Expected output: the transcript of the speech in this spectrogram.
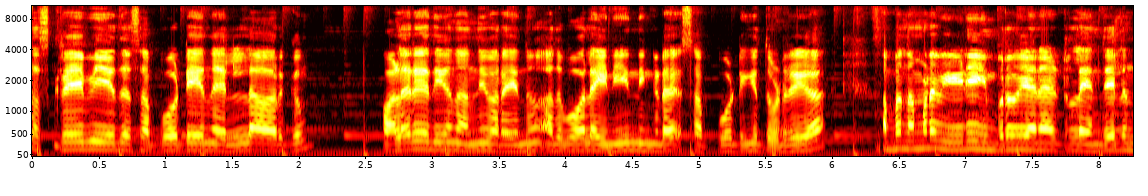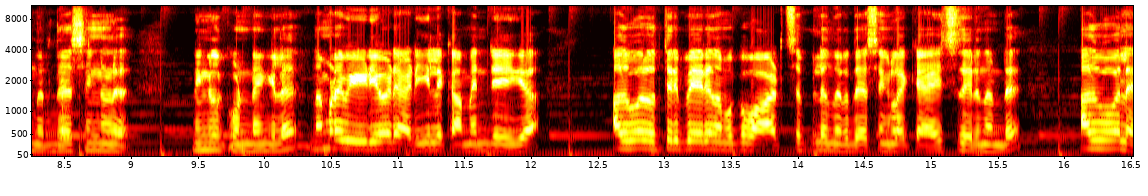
സബ്സ്ക്രൈബ് ചെയ്ത് സപ്പോർട്ട് ചെയ്യുന്ന എല്ലാവർക്കും വളരെയധികം നന്ദി പറയുന്നു. അതുപോലെ ഇനിയും നിങ്ങളുടെ സപ്പോർട്ടിങ് തുടരുക. അപ്പം നമ്മുടെ വീഡിയോ ഇമ്പ്രൂവ് ചെയ്യാനായിട്ടുള്ള എന്തെങ്കിലും നിർദ്ദേശങ്ങൾ നിങ്ങൾക്കുണ്ടെങ്കിൽ നമ്മുടെ വീഡിയോയുടെ അടിയിൽ കമന്റ് ചെയ്യുക. അതുപോലെ ഒത്തിരി പേര് നമുക്ക് വാട്സപ്പിൽ നിർദ്ദേശങ്ങളൊക്കെ അയച്ചു തരുന്നുണ്ട്. അതുപോലെ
